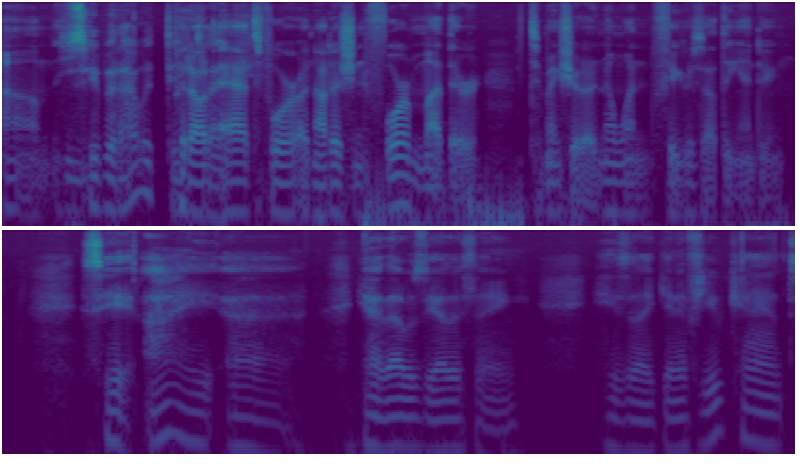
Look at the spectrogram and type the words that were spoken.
um, he see, but I would think put out like, ads for an audition for Mother to make sure that no one figures out the ending. See, I, uh, yeah, that was the other thing. He's like, and if you can't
